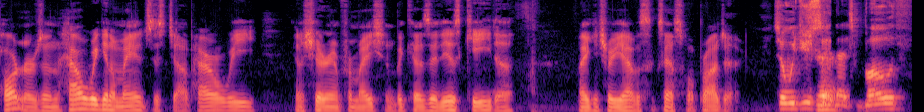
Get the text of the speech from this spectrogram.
partners and how are we going to manage this job? How are we going to share information? Because it is key to making sure you have a successful project. So would you say that's both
